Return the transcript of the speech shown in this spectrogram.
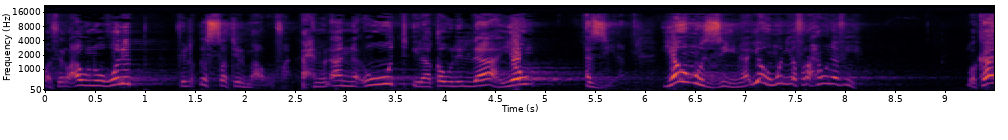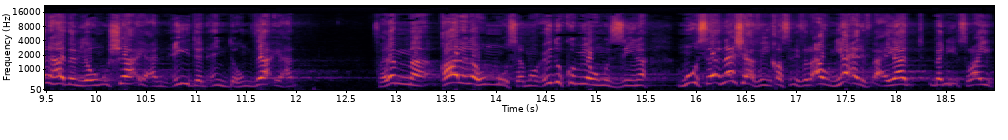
وفرعون غلب في القصة المعروفة. نحن الآن نعود إلى قول الله يوم الزينة. يوم الزينة يوم يفرحون فيه. وكان هذا اليوم شائعا عيدا عندهم ذائعا. فلما قال لهم موسى موعدكم يوم الزينة موسى نشأ في قصر فرعون يعرف أعياد بني إسرائيل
